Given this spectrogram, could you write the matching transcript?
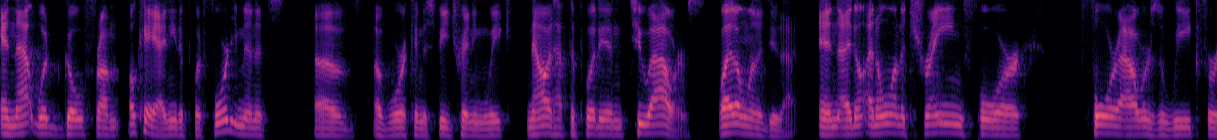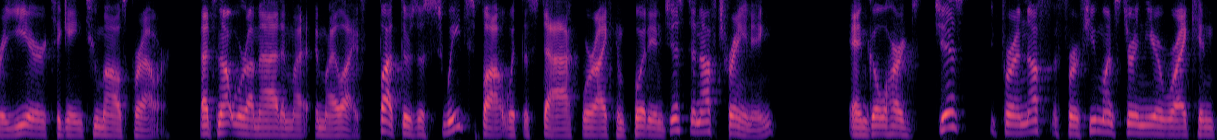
and that would go from okay, I need to put 40 minutes of of work in a speed training week. Now I'd have to put in two hours. Well, I don't want to do that and I don't I don't want to train for four hours a week for a year to gain two miles per hour. That's not where I'm at in my in my life. But there's a sweet spot with the stack where I can put in just enough training and go hard just for enough for a few months during the year where I can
